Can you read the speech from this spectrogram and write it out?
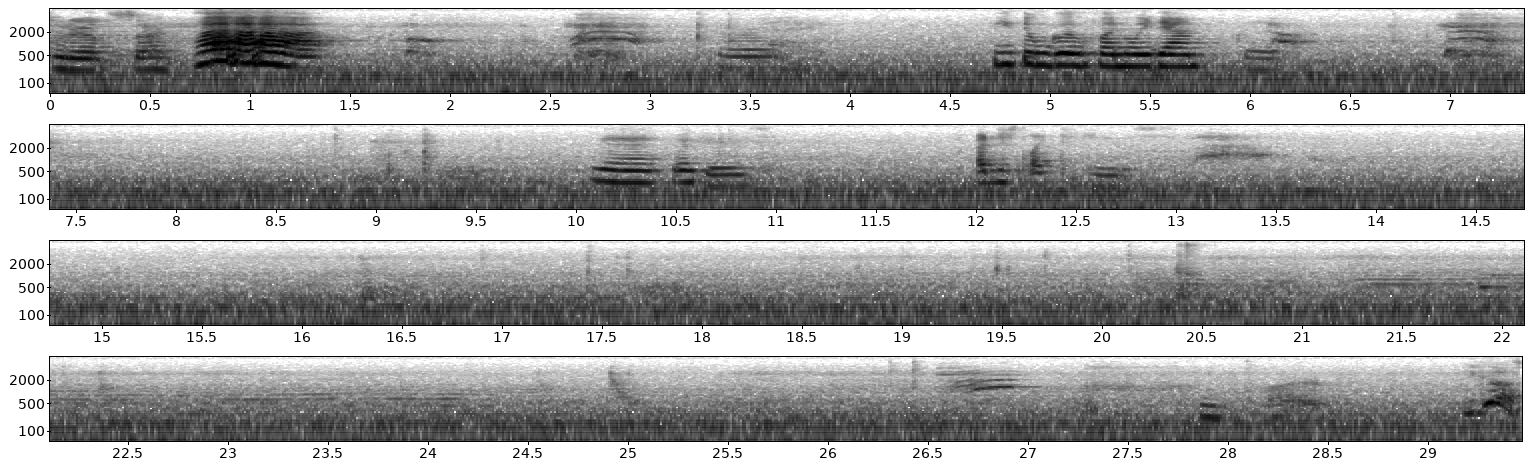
To side. Ha. You think we're going a way down? Good. Yeah, okay. I just like to do this. I'm tired. You gotta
